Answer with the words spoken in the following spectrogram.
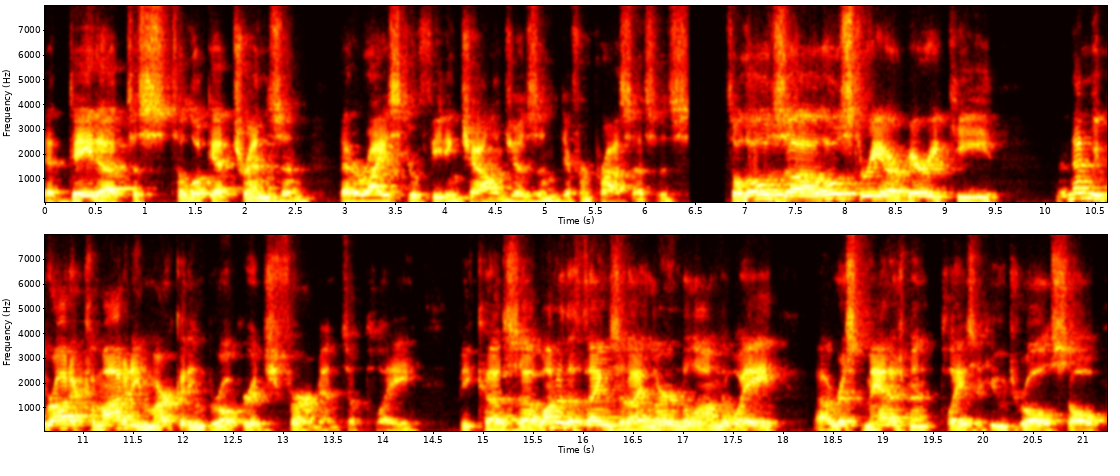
at data to, to look at trends and that arise through feeding challenges and different processes. So those uh, those three are very key. And then we brought a commodity marketing brokerage firm into play because uh, one of the things that I learned along the way, uh, risk management plays a huge role. So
